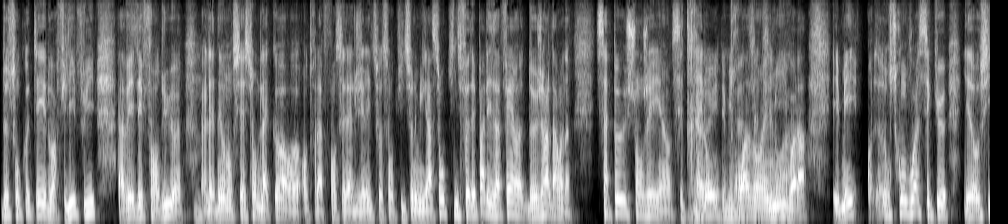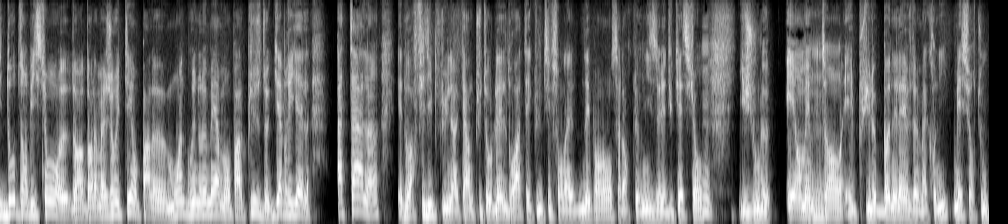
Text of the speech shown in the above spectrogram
De son côté, Édouard Philippe, lui, avait défendu euh, la dénonciation de l'accord euh, entre la France et l'Algérie de 68 sur l'immigration, qui ne faisait pas les affaires de Gérald Darmanin. Ça peut changer, hein. c'est très long, trois ans et demi, voilà. Et mais euh, ce qu'on voit, c'est qu'il y a aussi d'autres ambitions dans, dans la majorité. On parle moins de Bruno Le Maire, mais on parle plus de Gabriel Attal. Hein. Édouard Philippe, lui, il incarne plutôt l'aile droite et cultive son indépendance, alors que le ministre de l'Éducation, mmh. il joue le et en même mmh. temps, et puis le bon élève de la Macronie. Mais surtout,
